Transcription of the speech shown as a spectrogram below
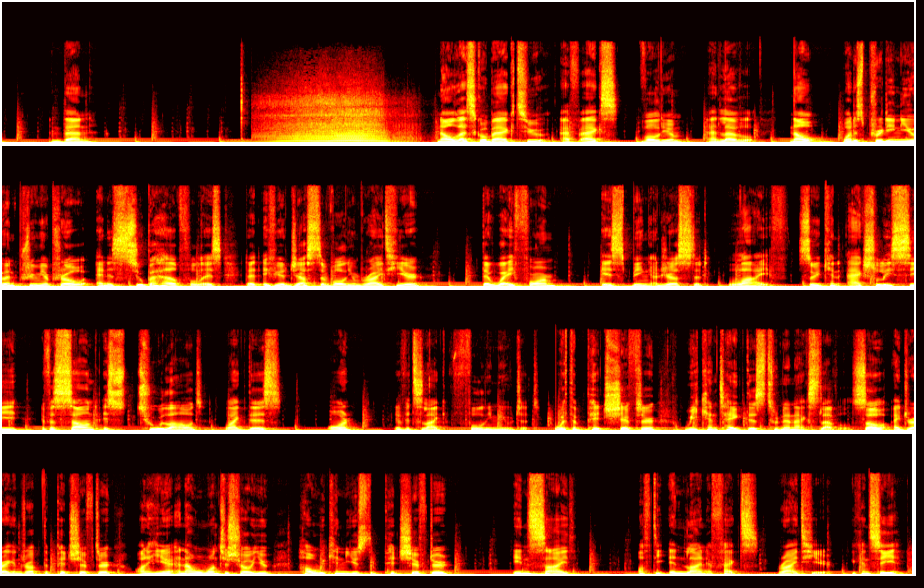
and then Now let's go back to FX, volume and level. Now, what is pretty new in Premiere Pro and is super helpful is that if you adjust the volume right here, the waveform is being adjusted live. So you can actually see if a sound is too loud like this or if it's like fully muted. With the pitch shifter, we can take this to the next level. So I drag and drop the pitch shifter on here and now I want to show you how we can use the pitch shifter inside of the inline effects right here. You can see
